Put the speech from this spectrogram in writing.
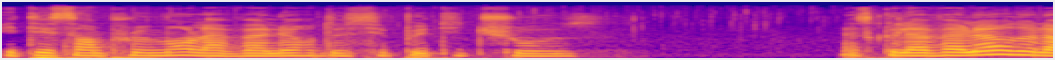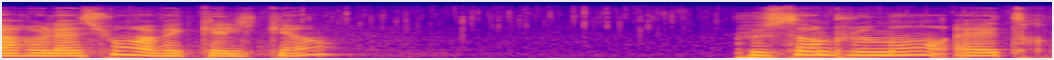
était simplement la valeur de ces petites choses? Est-ce que la valeur de la relation avec quelqu'un peut simplement être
